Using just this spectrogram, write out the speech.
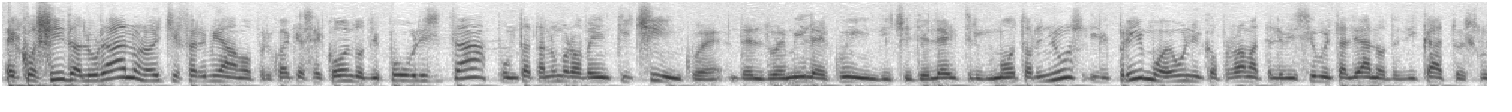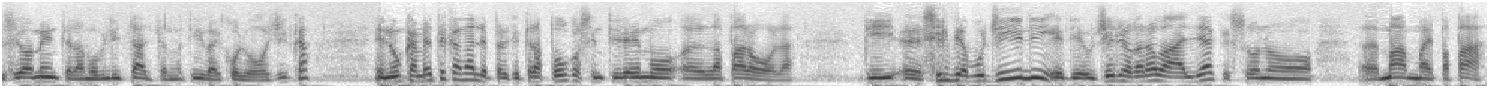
E così da Lurano noi ci fermiamo per qualche secondo di pubblicità, puntata numero 25 del 2015 di Electric Motor News, il primo e unico programma televisivo italiano dedicato esclusivamente alla mobilità alternativa ecologica e non cambiate canale perché tra poco sentiremo eh, la parola di eh, Silvia Bugini e di Eugenio Garavaglia che sono eh, mamma e papà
